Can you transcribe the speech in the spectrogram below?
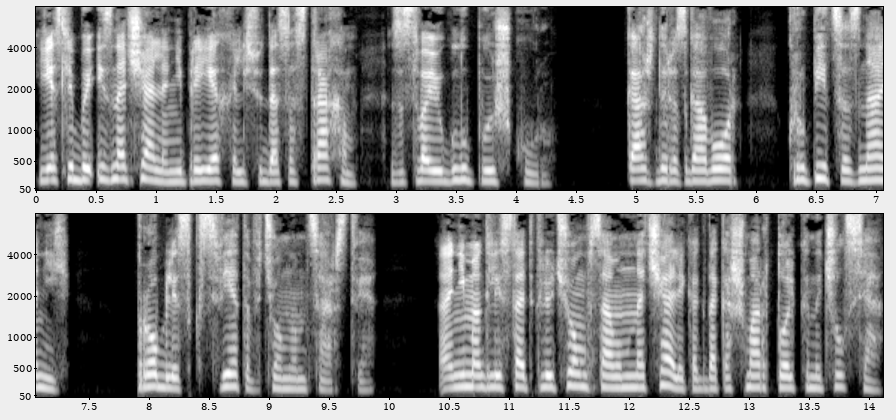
если бы изначально не приехали сюда со страхом за свою глупую шкуру. Каждый разговор, крупица знаний, проблеск света в темном царстве. Они могли стать ключом в самом начале, когда кошмар только начался.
